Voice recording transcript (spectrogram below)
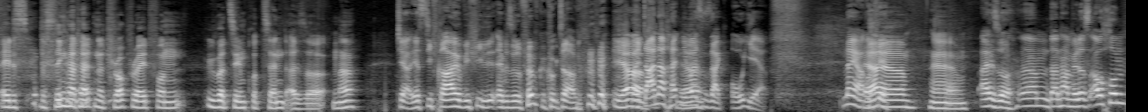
Ey, das, das Ding hat halt eine Drop-Rate von über 10%, also, ne? Tja, jetzt die Frage, wie viele Episode 5 geguckt haben. Ja. Weil danach hätten die ja. meisten gesagt, oh yeah. Naja, Ja, okay. ja, ja, ja. Also, ähm, dann haben wir das auch rum.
